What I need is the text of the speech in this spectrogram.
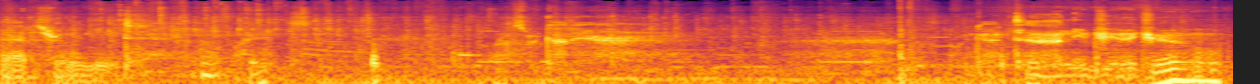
That is really neat. What else we got here? We got uh, new G.I. Joe.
